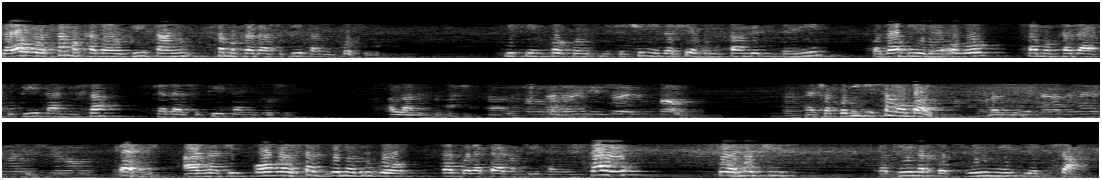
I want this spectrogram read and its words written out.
da je ovo samo kada je u pitanju, samo kada su pitanju posudu. Mislim koliko mi se čini da šehr Islam ibn Taymiyyah odabire ovo samo kada su pitanju šta? Kada su pitanju posudu. Allah ne znači. Samo kada vidi čovjek palu. Znači ako vidi samo bal. E, a znači ovo je sad jedno drugo, tako da kažem pitanje. Šta je? To je nečist, na primjer, od svinje i od psa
